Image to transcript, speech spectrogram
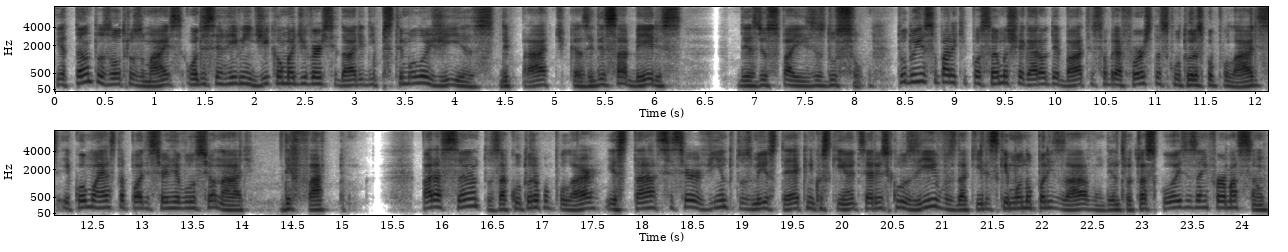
e tantos outros mais, onde se reivindica uma diversidade de epistemologias, de práticas e de saberes desde os países do Sul. Tudo isso para que possamos chegar ao debate sobre a força das culturas populares e como esta pode ser revolucionária, de fato. Para Santos, a cultura popular está se servindo dos meios técnicos que antes eram exclusivos daqueles que monopolizavam, dentre outras coisas, a informação.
